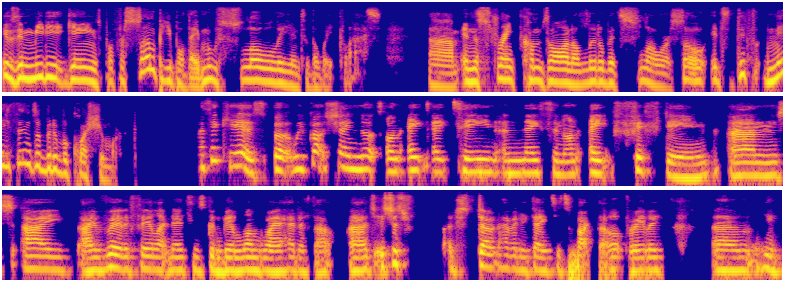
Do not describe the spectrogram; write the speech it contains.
It was immediate gains, but for some people, they move slowly into the weight class. Um, and the strength comes on a little bit slower. So it's diff- Nathan's a bit of a question mark. I think he is, but we've got Shane Nutt on eight eighteen and Nathan on eight fifteen, and I I really feel like Nathan's going to be a long way ahead of that. Uh, it's just I just don't have any data to back that up. Really, um, he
